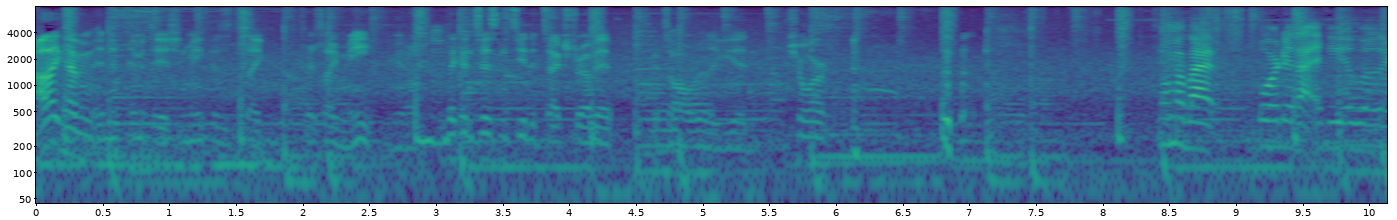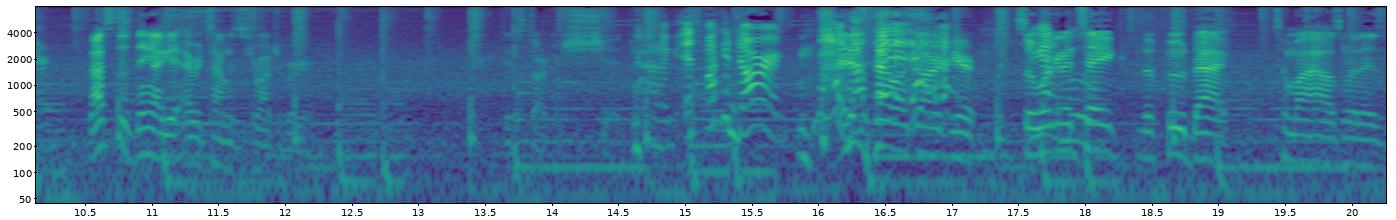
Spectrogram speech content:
I like having imi- imitation meat because it's like tastes like meat. You know, Mm-hmm. the consistency, the texture of it, it's all really good. Sure. One more bite. Order that if you go there. That's the thing I get every time it's a sriracha burger. It's dark as shit. It's fucking dark. it's hella it. dark here. So We we're gonna move. take the food back to my house where there's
